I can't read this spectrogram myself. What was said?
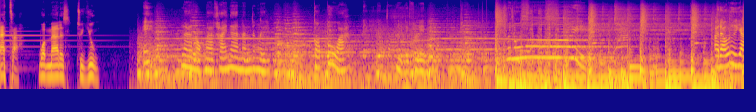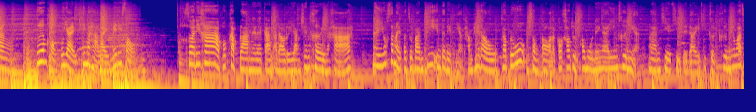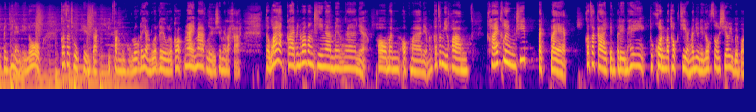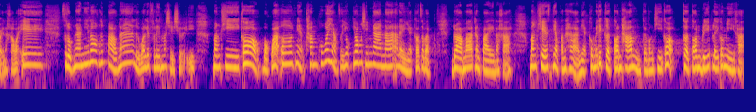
matter what matters to you เอ๊ะ งานออกมาคล้ายงานนั้นจังเลยก๊อปปะวะ หรือ reference ไม่รู้เว้ย adult หรือยังเรื่องของผู้ใหญ่ที่มหาลัยไม่ได้สอน สวัสดีค่ะ พบกับปรางในรายการ adult หรือยังเช่นเคยนะคะ ในยุคสมัยปัจจุบันที่อินเทอร์เน็ตเนี่ยทำให้เรารับรู้ส่งต่อแล้วก็เข้าถึงข้อมูลได้ง่ายยิ่งขึ้นเนี่ยงานครีเอทีฟใด ๆ ที่เกิดขึ้นไม่ว่าจะเป็นที่ไหนในโลก ก็จะถูกเห็นจากอีกฝั่งหนึ่งของโลกได้อย่างรวดเร็วแล้วก็ง่ายมากเลยใช่ไหมล่ะคะแต่ว่ากลายเป็นว่าบางทีงานเป็นงานเนี่ยพอมันออกมาเนี่ยมันก็จะมีความคล้ายคลึงที่แปลก ก็จะกลายเป็นประเด็นให้ทุกคนมาถกเถียงกันอยู่ในโลกโซเชียลอยู่บ่อยๆนะคะว่าเอสรุปงานนี้ลอกหรือเปล่านะหรือว่า reference มาเฉยๆ บางทีก็บอกว่าเออเนี่ยทำเพราะว่าอยากจะยกย่องชิ้นงานนะอะไรอย่างเงี้ยก็จะแบบดราม่ากันไปนะคะ บางเคสเนี่ยปัญหาเนี่ยก็ไม่ได้เกิดตอนทำแต่บางทีก็เกิดตอน brief เลยก็มีค่ะ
